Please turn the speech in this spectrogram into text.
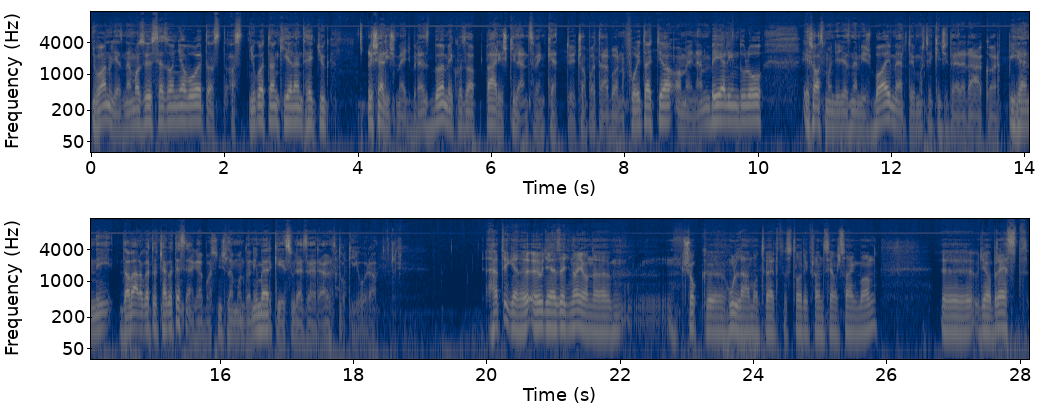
van, ugye ez nem az ő szezonja volt, azt, azt nyugodtan kijelenthetjük, és el is megy Brestből, méghozzá a Párizs 92 csapatában folytatja, amely nem BL induló, és azt mondja, hogy ez nem is baj, mert ő most egy kicsit erre rá akar pihenni, de a válogatottságot eszelgában sincs lemondani, mert készül ezerrel Tokióra. Hát igen, ugye ez egy nagyon sok hullámot vert a sztori Franciaországban. Ugye a Brest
